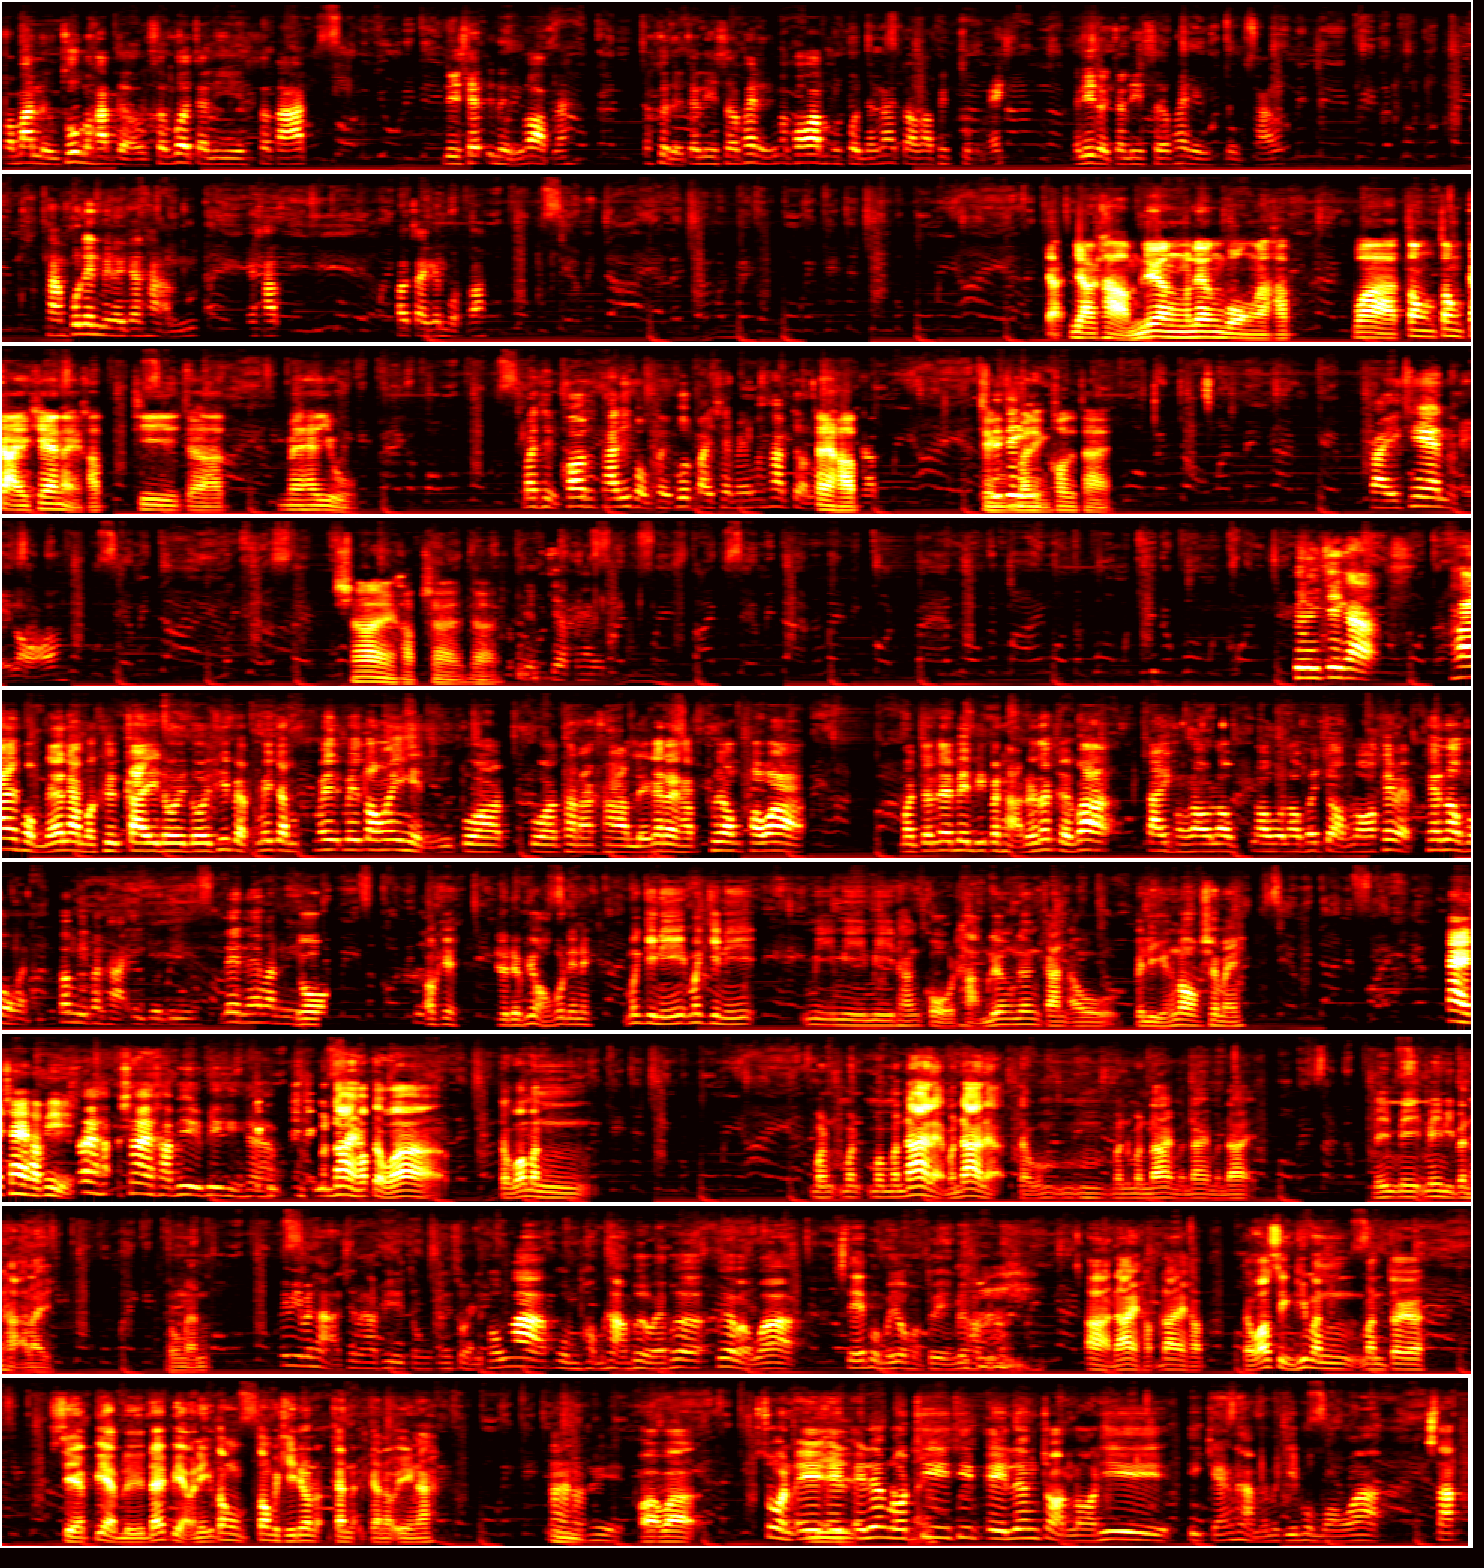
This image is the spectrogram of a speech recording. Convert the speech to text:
ประมาณหนึ่งทุ่มอะครับ เดี๋ยวเซิร์ฟเวอร์จะรีสตาร์ท รีเซ็ตอีกหนึ่งรอบนะ ก็คือเดี๋ยวจะรีเซิร์ฟให้หนึ่งรอบเพราะว่าบางคนยังหน้าจอกระพริบถูกไหมอันนี้เดี๋ยวจะรีเซิร์ฟให้หนึ่งหนึ่งครั้ง ทางผู้เล่นมีอะไรจะถามไหมครับ เข้าใจกันหมดปะอยากอยากถามเรื่องเรื่องวงอะครับ ว่าต้องต้องไกลแค่ไหนครับ ที่จะไม่ให้อยู่มาถึงข้อสุดท้ายที่ผมเคยพูดไปใช่ไหมว่าห้ามจอดรอใช่ครับ ถึงจริงๆ มาถึงข้อสุดท้าย ไกลแค่ไหนหรอ ใช่ครับใช่ใช่ เปรียบเทียบให้คือจริงๆอะถ้าให้ผมแนะนำก็คือไกลโดยโดยที่แบบไม่จำไม่ไม่ต้องให้เห็นตัวตัวธนาคารเลยก็ได้ครับ เพื่อเพราะว่ามันจะได้ไม่มีปัญหาด้วยถ้าเกิดว่าไกลของเราเราเราเราไปจอดรอแค่แบบแค่นอกวงอะมันก็มีปัญหาอีกอยู่ดี เล่นให้มันโดโอเค เดี๋ยวเดี๋ยวพี่ขอพูดนิดนึงเมื่อกี้นี้เมื่อกี้นี้มีมีมีทางโกถามเรื่องเรื่องการเอาไปรีข้างนอกใช่ไหมใช่ใช่ครับพี่ ใช่ใช่ครับพี่พี่คิงใช่ครับจริงๆมันได้ครับแต่ว่าแต่ว่ามันมันมันมันมันได้แหละมันได้แหละ แต่ว่ามันมันได้มันได้มันได้ ไม่ไม่ไม่มีปัญหาอะไร ตรงนั้น ไม่มีปัญหาใช่ไหมครับพี่ตรงในส่วนนี้เพราะว่าผมผมถามเผื่อไว้เพื่อเพื่อแบบว่าเซฟผลประโยชน์ของตัวเองด้วยครับอ่าได้ครับได้ครับ แต่ว่าสิ่งที่มันมันจะเสียเปรียบหรือได้เปรียบอันนี้ต้องต้องไปคิดกันกันเอาเองนะได้ครับพี่ว่าว่า ส่วนเอเอมีเอเรื่องรถที่ที่เอเรื่องจอดรอที่อีกแก๊งถามไปเมื่อกี้ผมมองว่าสัก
